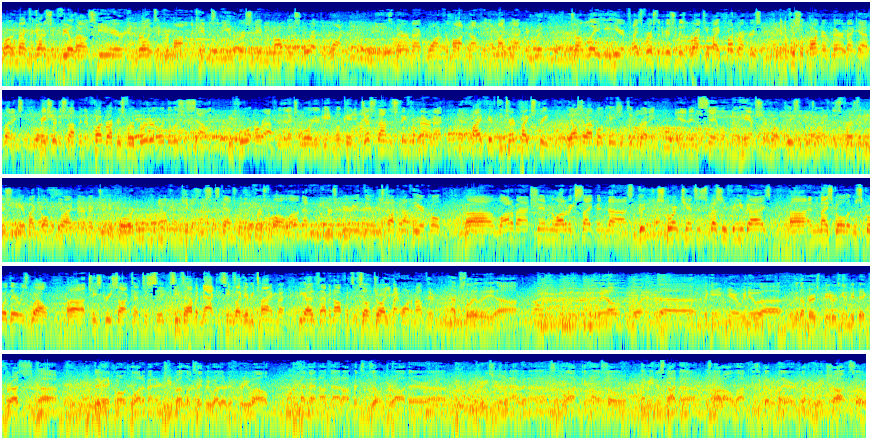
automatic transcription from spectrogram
Welcome back to Gutterson Fieldhouse here in Burlington, Vermont, on the campus of the University of Vermont, where the score after one is Merrimack one, Vermont nothing. I'm Mike Machnik with John Leahy here. Tonight's first intermission is brought to you by Fuddruckers, an official partner of Merrimack Athletics. Make sure to stop in at Fuddruckers for a burger or delicious salad before or after the next Warrior game. Located just down the street from Merrimack at 550 Turnpike Street. They also have locations in Reading and in Salem, New Hampshire. We're pleased to be joined in this first intermission here by Cole McBride, Merrimack Junior forward uh, from Kindersley, Saskatchewan. And first of all, uh, that first period there, we were just talking off the air, Cole. Uh, a lot of action, a lot of excitement, uh, some good scoring chances, especially for you guys, uh, and a nice goal that was scored there as well. Chase Gresock just seems to have a knack. It seems like every time you guys have an offensive zone draw, you might want him out there. Absolutely. You know, going into the, the game here, we knew uh, the first period was going to be big for us. Um, they're going to come out with a lot of energy, but it looks like we weathered it pretty well. And then on that offensive zone draw there, uh, Greaser's been having uh, some luck, and also, I mean, it's not uh, it's not all luck. He's a good player. He's got a great shot, so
